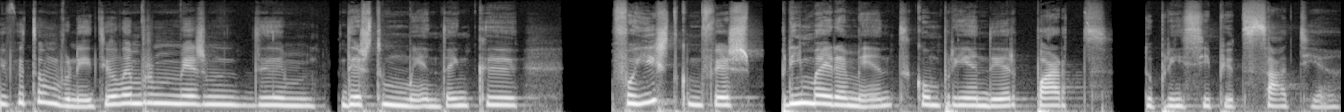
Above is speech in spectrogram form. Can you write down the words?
E foi tão bonito. Eu lembro-me mesmo de, deste momento em que foi isto que me fez, primeiramente, compreender parte do princípio de Satya.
